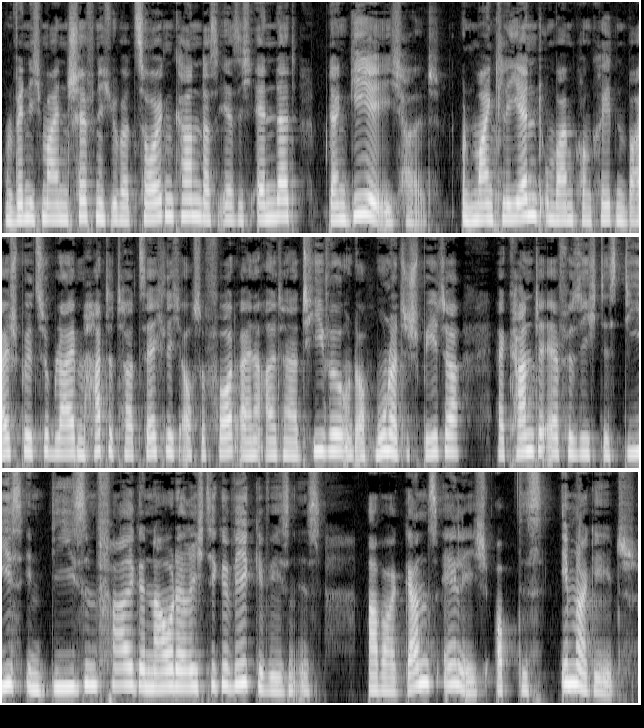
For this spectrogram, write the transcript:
Und wenn ich meinen Chef nicht überzeugen kann, dass er sich ändert, dann gehe ich halt. Und mein Klient, um beim konkreten Beispiel zu bleiben, hatte tatsächlich auch sofort eine Alternative und auch Monate später erkannte er für sich, dass dies in diesem Fall genau der richtige Weg gewesen ist. Aber ganz ehrlich, ob das immer geht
